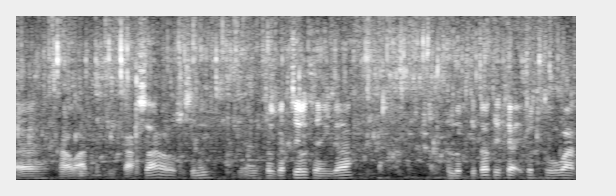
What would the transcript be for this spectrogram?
eh, kawat kasa kalau di sini yang kecil sehingga belut kita tidak ikut keluar.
